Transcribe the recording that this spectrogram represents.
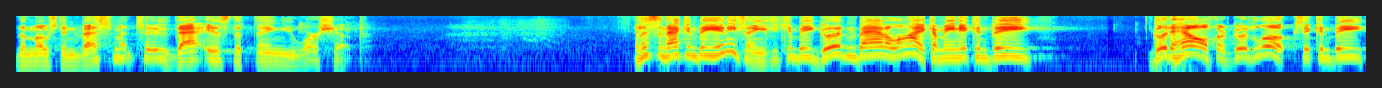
the most investment to, that is the thing you worship. And listen, that can be anything. It can be good and bad alike. I mean, it can be good health or good looks. It can be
